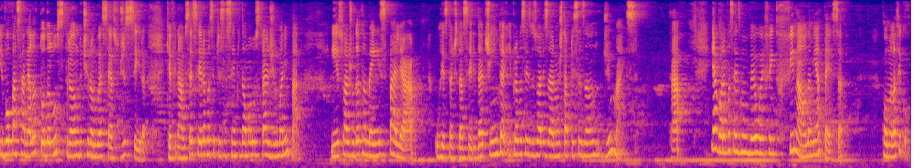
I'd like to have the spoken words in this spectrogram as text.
e vou passar nela toda lustrando, tirando o excesso de cera, que afinal isso é cera, você precisa sempre dar uma lustradinha, uma limpada. E isso ajuda também a espalhar o restante da cera e da tinta e para vocês visualizarem onde está precisando de mais, tá? E agora vocês vão ver o efeito final da minha peça, como ela ficou.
